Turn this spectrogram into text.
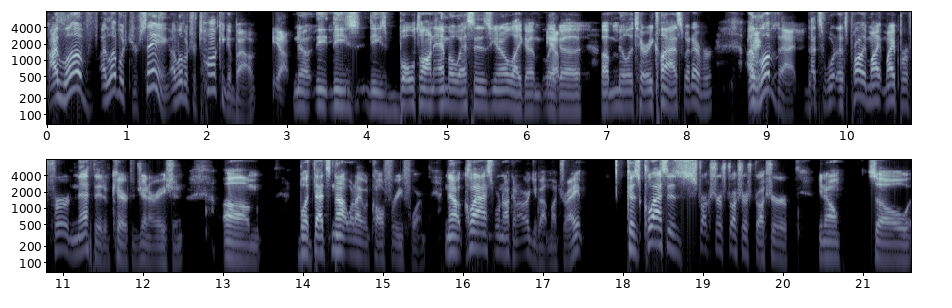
i love i love what you're saying. I love what you're talking about. Yeah. you know the, these these bolt-on mos's you know like a like a, a military class whatever. I love that. That's what that's probably my, my preferred method of character generation. Um but that's not what i would call freeform now class we're not going to argue about much right? Because class is structure structure structure you know? So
